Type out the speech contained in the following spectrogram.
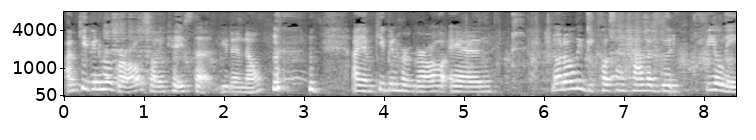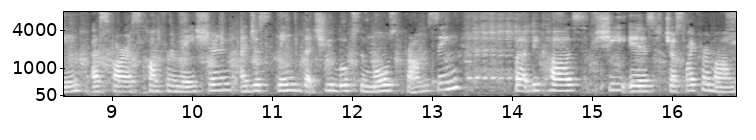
I'm keeping her girl, so in case that you didn't know, I am keeping her girl, and not only because I have a good feeling as far as conformation, I just think that she looks the most promising, but because she is just like her mom.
